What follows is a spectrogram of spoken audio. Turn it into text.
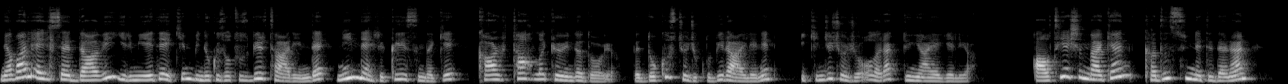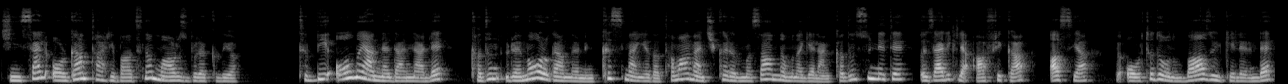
Neval El Seddavi 27 Ekim 1931 tarihinde Nil Nehri kıyısındaki Kartahla köyünde doğuyor ve 9 çocuklu bir ailenin ikinci çocuğu olarak dünyaya geliyor. 6 yaşındayken kadın sünneti denen cinsel organ tahribatına maruz bırakılıyor. Tıbbi olmayan nedenlerle kadın üreme organlarının kısmen ya da tamamen çıkarılması anlamına gelen kadın sünneti özellikle Afrika, Asya ve Orta Doğu'nun bazı ülkelerinde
